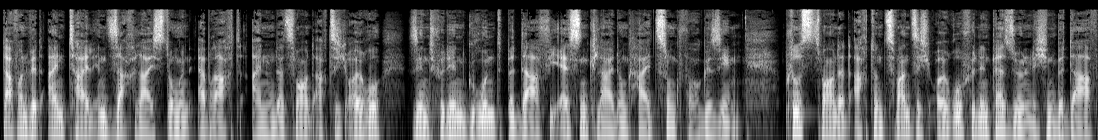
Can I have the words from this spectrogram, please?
Davon wird ein Teil in Sachleistungen erbracht. 182 Euro sind für den Grundbedarf wie Essen, Kleidung, Heizung vorgesehen. Plus 228 Euro für den persönlichen Bedarf,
